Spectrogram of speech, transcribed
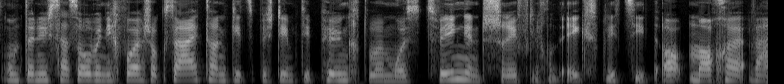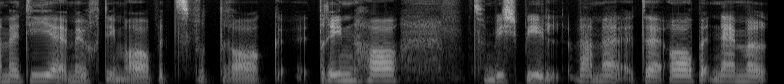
Und dann ist es auch so, wie ich vorher schon gesagt habe, gibt es bestimmte Punkte, wo man muss zwingend schriftlich und explizit abmachen, wenn man die möchte im Arbeitsvertrag drin haben. Zum Beispiel, wenn man den Arbeitnehmer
